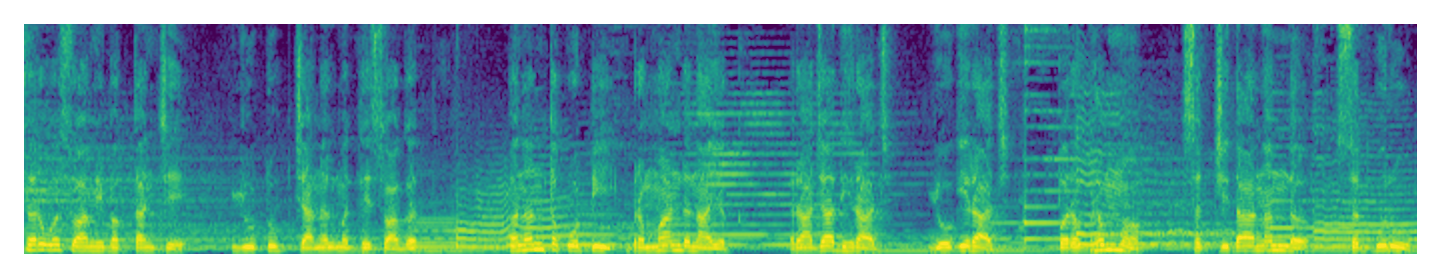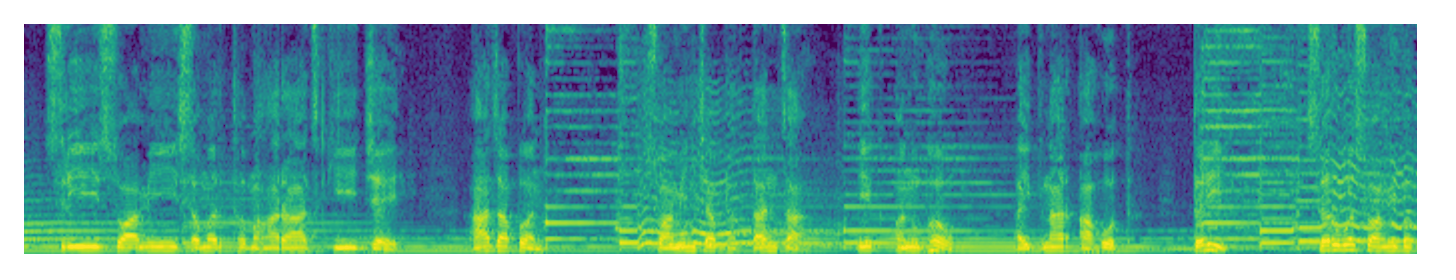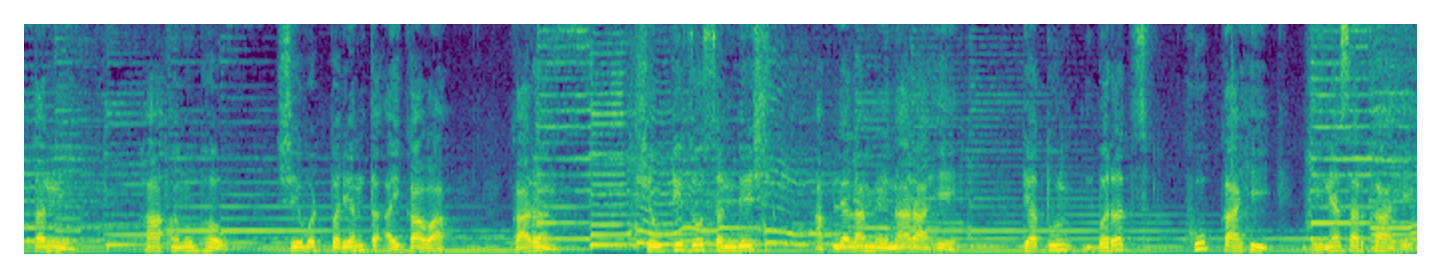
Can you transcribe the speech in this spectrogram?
सर्व स्वामी भक्तांचे यूट्यूब चॅनलमध्ये स्वागत. अनंत कोटी ब्रह्मांड नायक राजाधिराज योगीराज परब्रह्म सच्चिदानंद सद्गुरु श्री स्वामी समर्थ महाराज की जय. आज आपण स्वामींच्या भक्तांचा एक अनुभव ऐकणार आहोत. तरी सर्व स्वामी भक्तांनी हा अनुभव शेवटपर्यंत ऐकावा. कारण शेवटी जो संदेश आपल्याला मिळणार आहे त्यातून बरच खूप काही घेण्यासारखं आहे.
